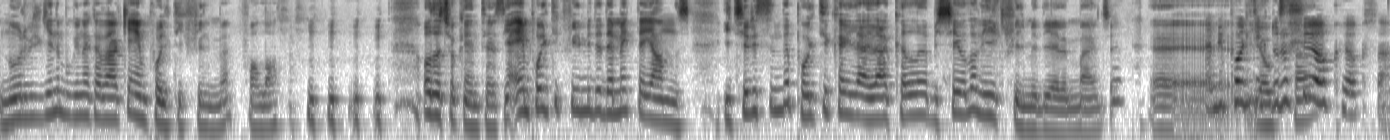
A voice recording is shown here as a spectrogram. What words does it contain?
Nur Bilge'nin bugüne kadarki en politik filmi falan. o da çok enteresan. Yani en politik filmi de demek de yanlış. İçerisinde politika ile alakalı bir şey olan ilk filmi diyelim bence. Ee, Yani bir politik yoksa- duruşu yok yoksa.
